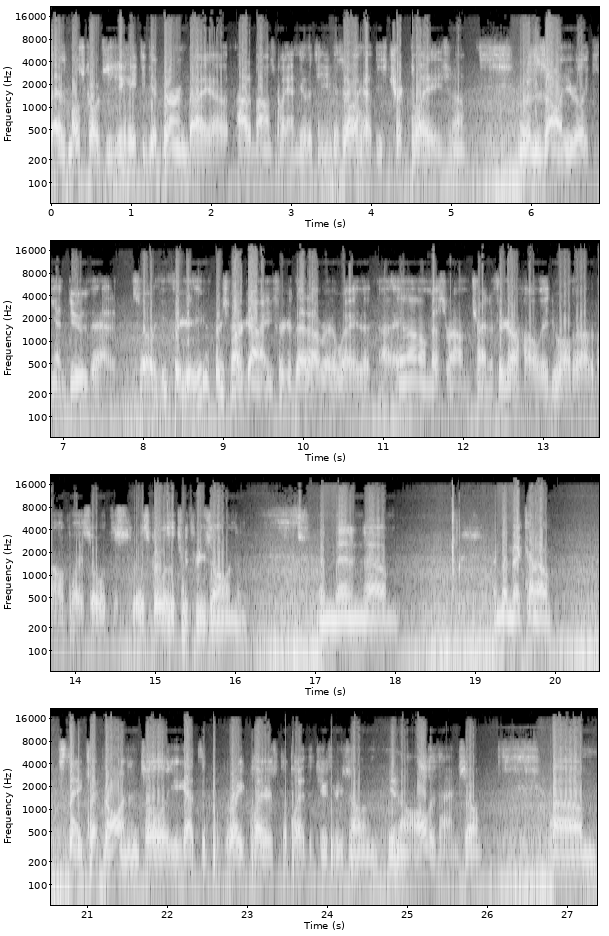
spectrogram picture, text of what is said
as most coaches, you hate to get burned by uh, out of bounds play on the other team because they all have these trick plays, you know. And with the zone, you really can't do that. So he figured he was a pretty smart guy. He figured that out right away. That uh, and I don't mess around trying to figure out how they do all their out of bounds play. So we'll just let's go with a two three zone, and and then um, and then that kind of stay kept going until you got the right players to play the two three zone, you know, all the time. So um,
